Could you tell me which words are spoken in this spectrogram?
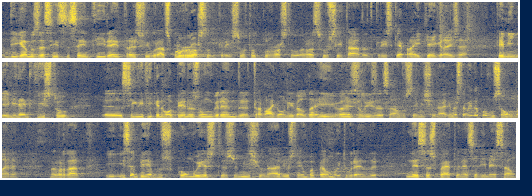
digamos assim, se sentirem transfigurados pelo rosto de Cristo, sobretudo pelo rosto ressuscitado de Cristo, que é para aí que a Igreja caminha. É evidente que isto significa não apenas um grande trabalho ao nível da evangelização do ser missionário, mas também da promoção humana, na verdade. E, e sabemos como estes missionários têm um papel muito grande nesse aspecto e nessa dimensão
